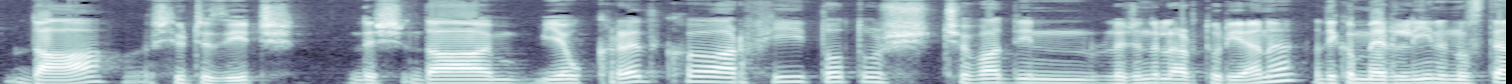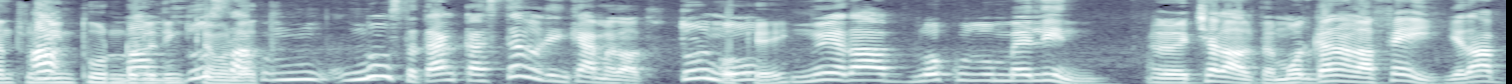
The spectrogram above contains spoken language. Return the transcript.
Da, știu ce zici. Deci, da, eu cred că ar fi totuși ceva din legendele arturiene, adică Merlin nu stea într-un din turnurile m-am din dus Camelot. acum- nu, stătea în castelul din Camelot. Turnul Ok. nu era locul lui Melin. Uh, Cealaltă, Morgana la Fey, era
